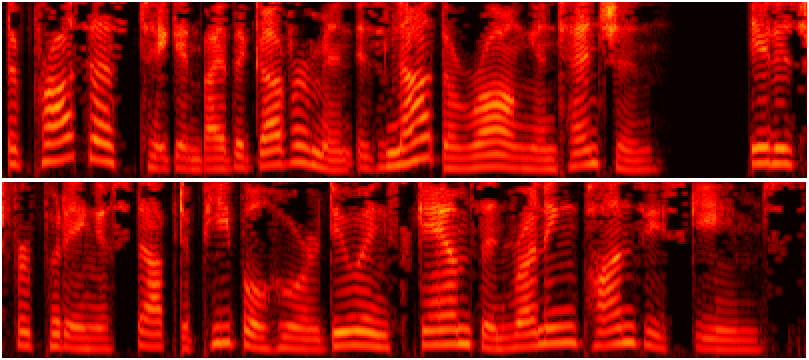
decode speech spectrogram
The process taken by the government is not the wrong intention. It is for putting a stop to people who are doing scams and running Ponzi schemes.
